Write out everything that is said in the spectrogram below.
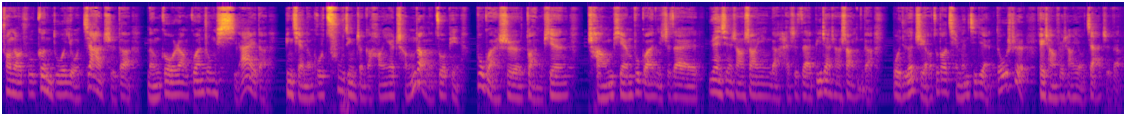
创造出更多有价值的、能够让观众喜爱的，并且能够促进整个行业成长的作品，不管是短片、长片，不管你是在院线上上映的，还是在 B 站上上映的，我觉得只要做到前面几点，都是非常非常有价值的。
